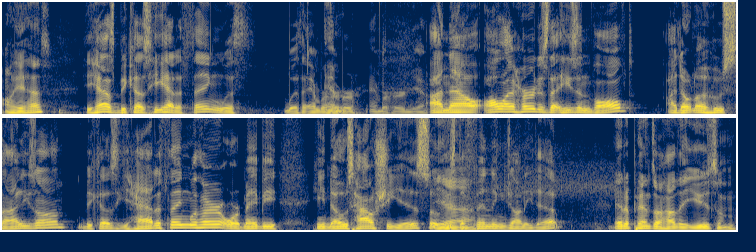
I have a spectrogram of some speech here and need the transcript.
Oh, he has. He has because he had a thing with with Amber. Heard. Amber, Amber Heard, yeah. Uh, now, all I heard is that he's involved. I don't know whose side he's on because he had a thing with her, or maybe he knows how she is, so he's Yeah. defending Johnny Depp. It depends on how they use them.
